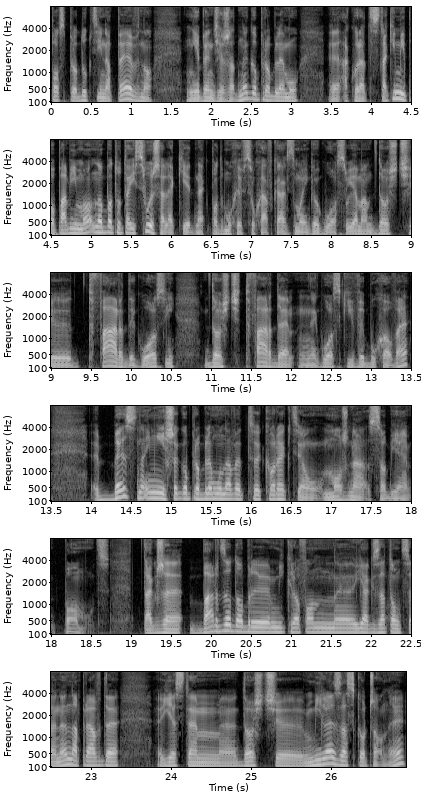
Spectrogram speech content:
postprodukcji na pewno nie będzie żadnego problemu e, akurat z takimi popami, no bo tutaj słyszę lekkie jednak podmuchy w słuchawkach z mojego głosu. Ja mam dość e, twardy głos i dość twarde głoski wybuchowe. Bez najmniejszego problemu nawet korekcją można sobie pomóc. Także bardzo dobry mikrofon e, jak za tą cenę. Naprawdę jestem e, dość e, mile zaskoczony.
